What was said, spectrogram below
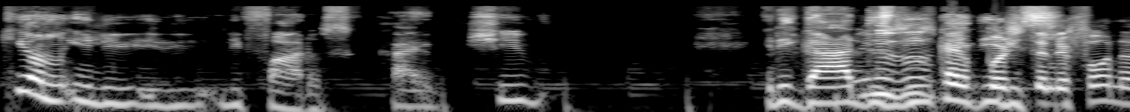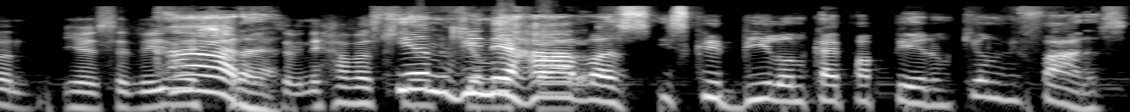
kion ili, ili, li faros? Kaj ŝi poŝ diris, telefonon. Yes, se vi ne Cara, Kiam tion, vi kion ne faras? havas skribilon kaj paperon, kion vi faras?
